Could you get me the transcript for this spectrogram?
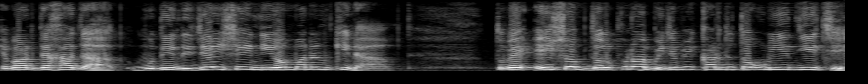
এবার দেখা যাক, মোদি নিজেই সেই নিয়ম মানেন কিনা। তবে এইসব জল্পনা বিজেপি কার্যত উড়িয়ে দিয়েছে।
